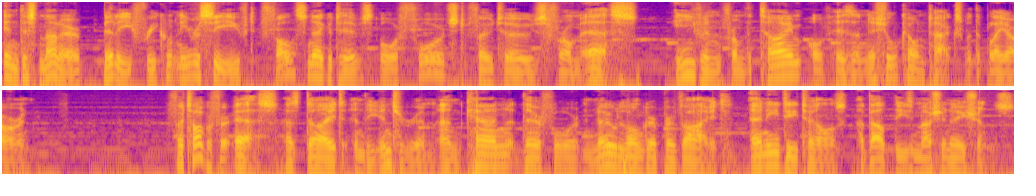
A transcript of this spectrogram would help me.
In this manner, Billy frequently received false negatives or forged photos from S, even from the time of his initial contacts with the Plejaren. Photographer S has died in the interim and can, therefore, no longer provide any details about these machinations.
